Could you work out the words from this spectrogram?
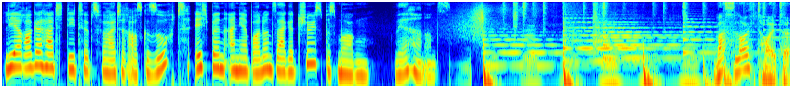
Lia Rogge hat die Tipps für heute rausgesucht. Ich bin Anja Boll und sage Tschüss bis morgen. Wir hören uns. Was läuft heute?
